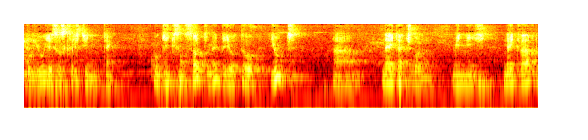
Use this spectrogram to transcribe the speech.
Bo yu Jesus Christin ten ugik sansod time biodo yunt neid achbon mini neidvar.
